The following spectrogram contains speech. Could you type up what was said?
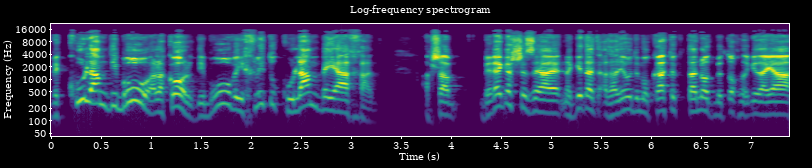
וכולם דיברו על הכל, דיברו והחליטו כולם ביחד. עכשיו, ברגע שזה, נגיד, אז היו דמוקרטיות קטנות בתוך, נגיד היה,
